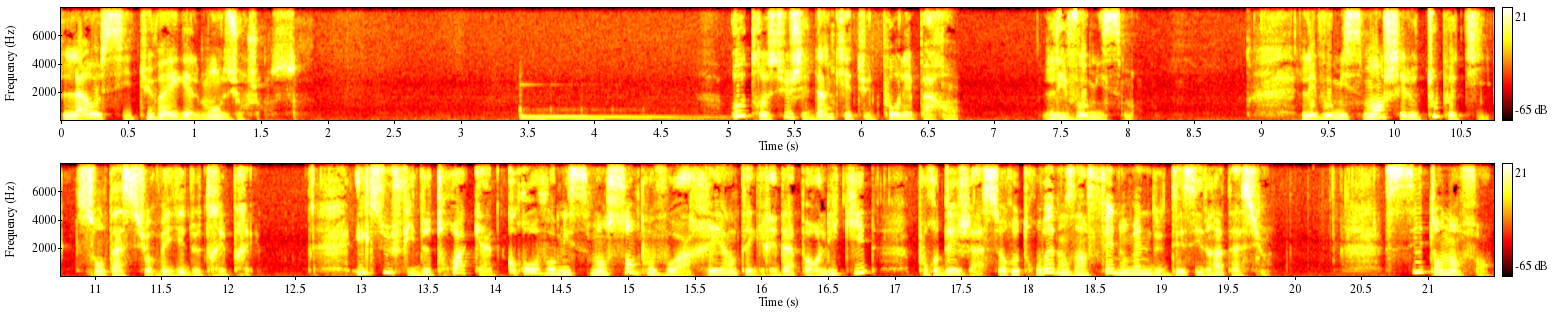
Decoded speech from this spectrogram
là aussi, tu vas également aux urgences. Autre sujet d'inquiétude pour les parents, les vomissements. Les vomissements chez le tout petit sont à surveiller de très près. Il suffit de 3-4 gros vomissements sans pouvoir réintégrer d'apport liquide pour déjà se retrouver dans un phénomène de déshydratation. Si ton enfant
